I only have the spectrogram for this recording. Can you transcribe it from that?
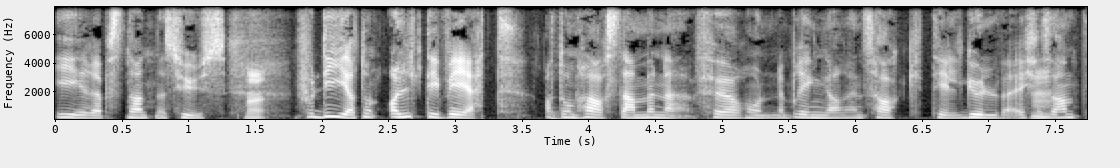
i Representantenes hus. Nei. Fordi at hun alltid vet at hun har stemmene før hun bringer en sak til gulvet, ikke sant.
